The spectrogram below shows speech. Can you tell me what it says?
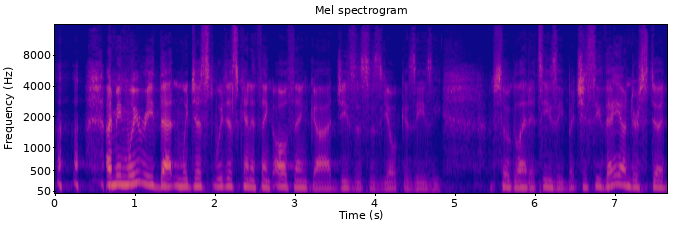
I mean, we read that and we just we just kind of think, oh, thank God, Jesus' yoke is easy. I'm so glad it's easy. But you see, they understood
